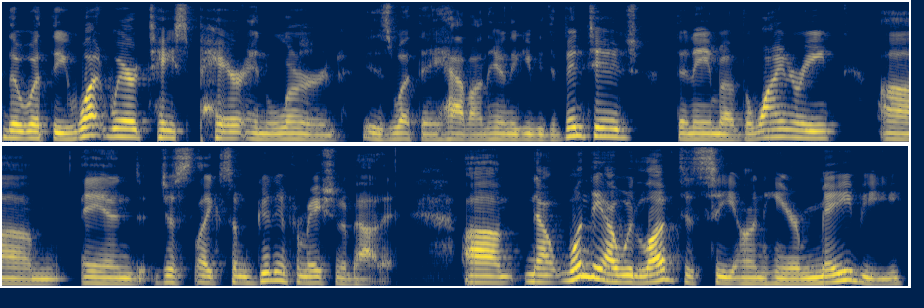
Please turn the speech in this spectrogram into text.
the what the what, where, taste, pair, and learn is what they have on here. And they give you the vintage, the name of the winery, um, and just like some good information about it. Um, now, one thing I would love to see on here, maybe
